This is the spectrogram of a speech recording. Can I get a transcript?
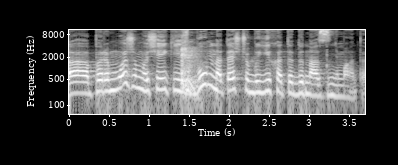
е, переможемо, ще якийсь бум на те, щоб їхати до нас знімати?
